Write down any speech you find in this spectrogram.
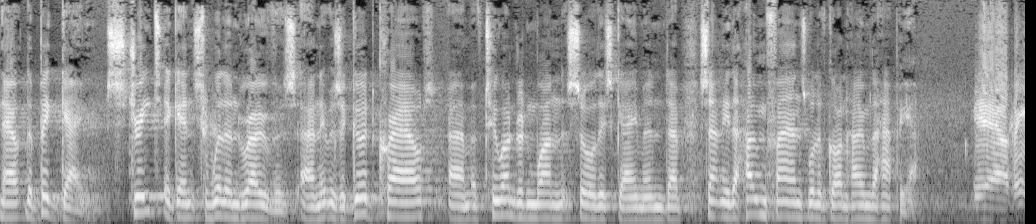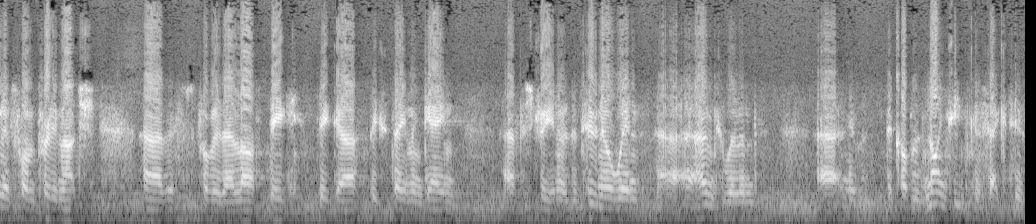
Now, the big game, Street against Willand Rovers, and it was a good crowd um, of 201 that saw this game, and um, certainly the home fans will have gone home the happier. Yeah, I think this one pretty much. Uh, this was probably their last big, big, uh, big statement game uh, for Street. And it was a 2 0 win uh, at home to Willand. Uh, and it was the Cobblers' 19th consecutive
